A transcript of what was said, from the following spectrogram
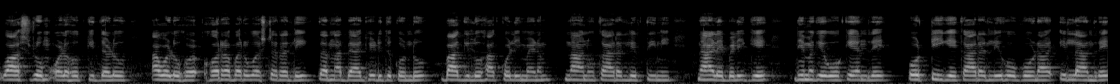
ವಾಶ್ರೂಮ್ ಒಳಹೊಕ್ಕಿದ್ದಳು. ಅವಳು ಹೊರಬರುವಷ್ಟರಲ್ಲಿ ತನ್ನ ಬ್ಯಾಗ್ ಹಿಡಿದುಕೊಂಡು, ಬಾಗಿಲು ಹಾಕ್ಕೊಳ್ಳಿ ಮೇಡಮ್ ನಾನು ಕಾರಲ್ಲಿರ್ತೀನಿ. ನಾಳೆ ಬೆಳಿಗ್ಗೆ ನಿಮಗೆ ಓಕೆ ಅಂದರೆ ಒಟ್ಟಿಗೆ ಕಾರಲ್ಲಿ ಹೋಗೋಣ ಇಲ್ಲಾಂದರೆ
